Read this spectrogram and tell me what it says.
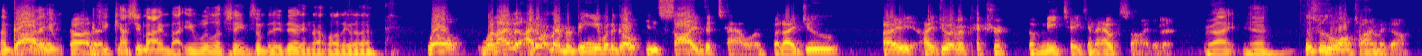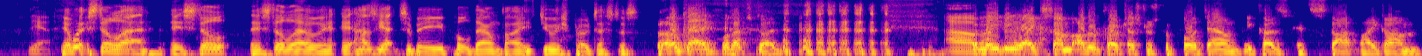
I'm Got sure it. you, Got if it. you cast your mind back, you will have seen somebody doing that while you were there. Well, when I I don't remember being able to go inside the tower, but I do I I do have a picture of me taken outside of it. Right? Yeah. This was a long time ago. Yeah. Yeah. Well, it's still there. It's still it's still there. It has yet to be pulled down by Jewish protesters. Okay, well that's good. Um, but maybe like some other protesters could pull it down because it's got like um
